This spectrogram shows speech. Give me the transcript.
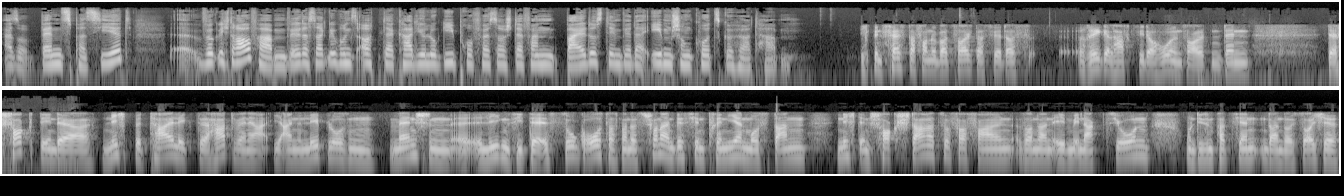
also wenn es passiert, äh, wirklich drauf haben will. Das sagt übrigens auch der Kardiologie-Professor Stefan Baldus, den wir da eben schon kurz gehört haben. Ich bin fest davon überzeugt, dass wir das regelhaft wiederholen sollten, denn der Schock, den der Nicht-Beteiligte hat, wenn er einen leblosen Menschen äh, liegen sieht, der ist so groß, dass man das schon ein bisschen trainieren muss, dann nicht in Schockstarre zu verfallen, sondern eben in Aktion und diesem Patienten dann durch solche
